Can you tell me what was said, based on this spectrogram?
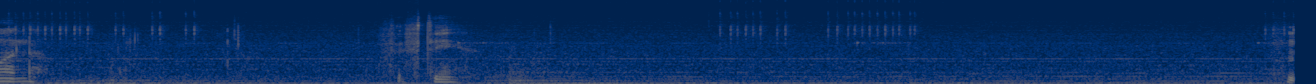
Forty-one. Fifty. Hmm.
